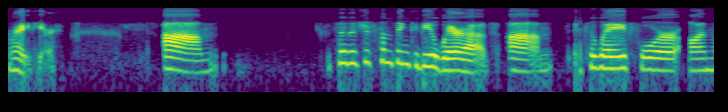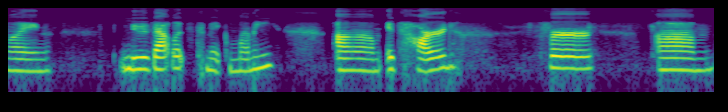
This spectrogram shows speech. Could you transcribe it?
right here. Um, so there's just something to be aware of. Um, it's a way for online news outlets to make money. Um, it's hard for um,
